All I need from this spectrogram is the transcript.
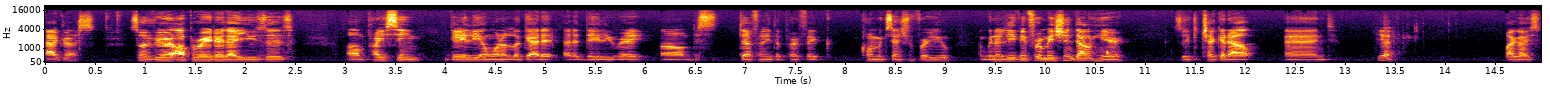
address. So if you're an operator that uses um, pricing daily and want to look at it at a daily rate, um, this is definitely the perfect Chrome extension for you. I'm gonna leave information down here so you can check it out and yeah. Bye guys.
